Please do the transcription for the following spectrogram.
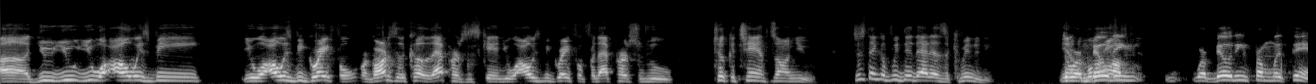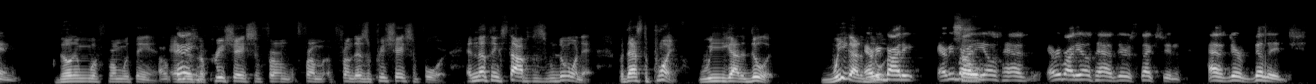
uh you you you will always be you will always be grateful regardless of the color of that person's skin you will always be grateful for that person who took a chance on you just think if we did that as a community So we're building often, we're building from within. building with from within Okay. and there's an appreciation from from from there's appreciation for it and nothing stops us from doing that but that's the point we got to do it we got to do it. Everybody everybody So- else has everybody else has their section, has their village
